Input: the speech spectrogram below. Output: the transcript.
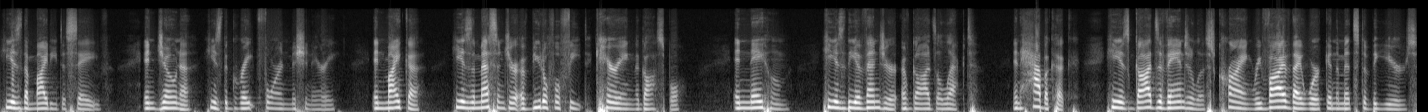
he is the mighty to save. In Jonah, he is the great foreign missionary. In Micah, he is the messenger of beautiful feet carrying the gospel. In Nahum, he is the avenger of God's elect. In Habakkuk, he is God's evangelist crying, Revive thy work in the midst of the years.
